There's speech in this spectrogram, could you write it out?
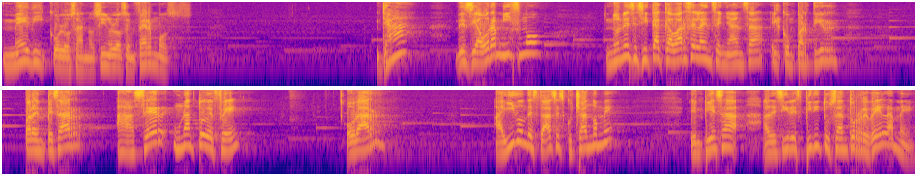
médico los sanos, sino los enfermos. Ya, desde ahora mismo no necesita acabarse la enseñanza, el compartir, para empezar a hacer un acto de fe, orar, ahí donde estás escuchándome, empieza a decir, Espíritu Santo, revélame,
